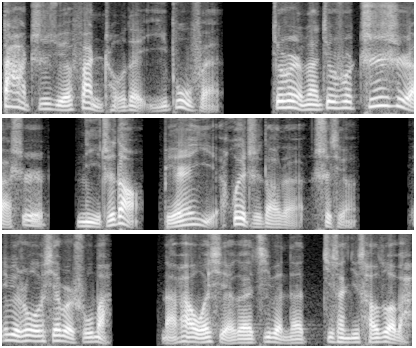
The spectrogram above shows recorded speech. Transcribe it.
大知觉范畴的一部分，就是说什么呢？就是说知识啊，是你知道，别人也会知道的事情。你比如说，我写本书嘛，哪怕我写个基本的计算机操作吧，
